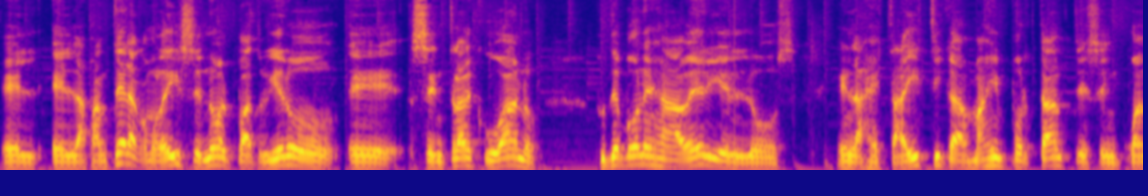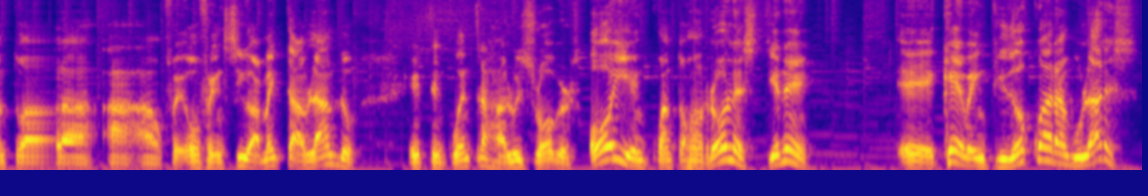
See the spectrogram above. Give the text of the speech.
El, el la pantera, como le dicen, ¿no? El patrullero eh, central cubano. Tú te pones a ver y en los en las estadísticas más importantes en cuanto a, la, ofensivamente hablando, eh, te encuentras a Luis Roberts. Hoy, en cuanto a jonrones, tiene, eh, ¿qué? 22 cuadrangulares.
